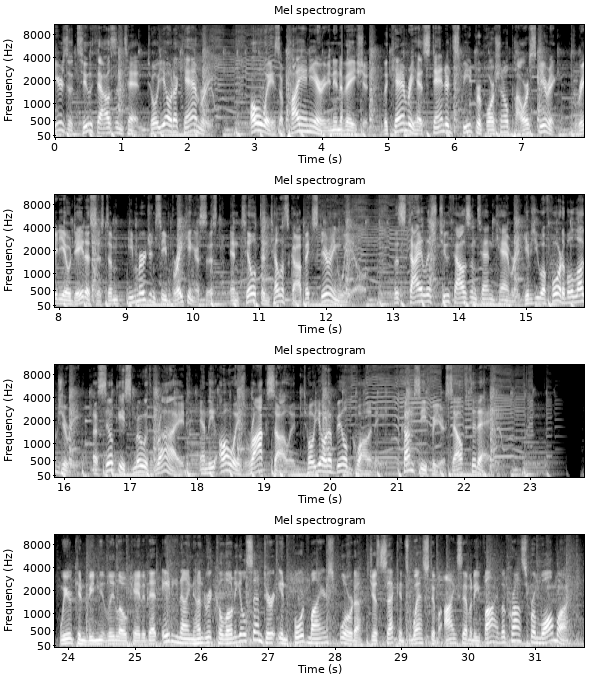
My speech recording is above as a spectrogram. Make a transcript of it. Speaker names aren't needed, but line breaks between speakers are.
Here's a 2010 Toyota Camry. Always a pioneer in innovation, the Camry has standard speed proportional power steering, radio data system, emergency braking assist, and tilt and telescopic steering wheel. The stylish 2010 Camry gives you affordable luxury, a silky smooth ride, and the always rock solid Toyota build quality. Come see for yourself today.
We're conveniently located at 8900 Colonial Center in Fort Myers, Florida, just seconds west of I 75 across from Walmart.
